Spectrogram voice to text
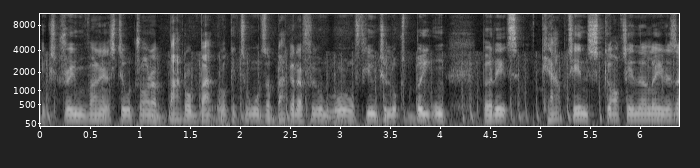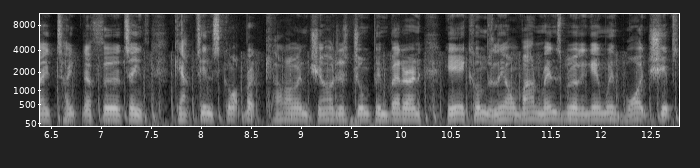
Extreme Valiant still trying to battle back, looking towards the back of the field. Royal Future looks beaten, but it's Captain Scott in the lead as they take the 13th. Captain Scott, but Callum in charge is jumping better, and here comes Leon Van Rensburg again with White Ships.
